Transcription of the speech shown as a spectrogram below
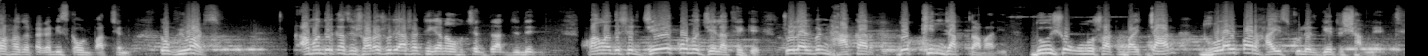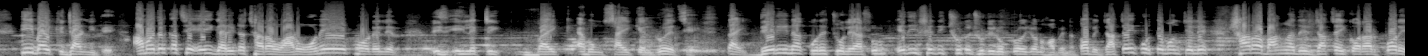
দশ হাজার টাকা ডিসকাউন্ট পাচ্ছেন। তো ভিউয়ার্স আমাদের কাছে সরাসরি আসার ঠিকানা হচ্ছে বাংলাদেশের যে কোনো জেলা থেকে চলে আসবেন ঢাকার দক্ষিণ যাত্রাবাড়ি, দুইশো উনষাট বাই চার ধোলাইপাড় হাই স্কুলের গেটের সামনে। ই বাইক জার্নিতে আমাদের কাছে এই গাড়িটা ছাড়াও আরও অনেক মডেলের ইলেকট্রিক বাইক এবং সাইকেল রয়েছে। তাই দেরি না করে চলে আসুন। এদিক সেদিক ছুটোছুটিরও প্রয়োজন হবে না। তবে যাচাই করতে মন চাইলে সারা বাংলাদেশ যাচাই করার পরে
